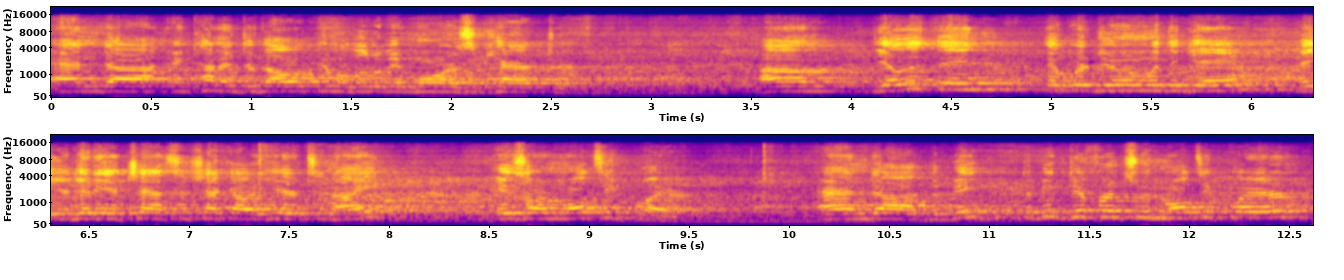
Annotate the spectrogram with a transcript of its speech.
and, uh, and kind of develop him a little bit more as a character. Um, the other thing that we're doing with the game that you're getting a chance to check out here tonight is our multiplayer. And uh, the, big, the big difference with multiplayer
